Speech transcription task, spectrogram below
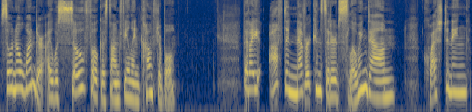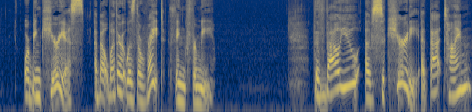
So, no wonder I was so focused on feeling comfortable that I often never considered slowing down, questioning, or being curious about whether it was the right thing for me. The value of security at that time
